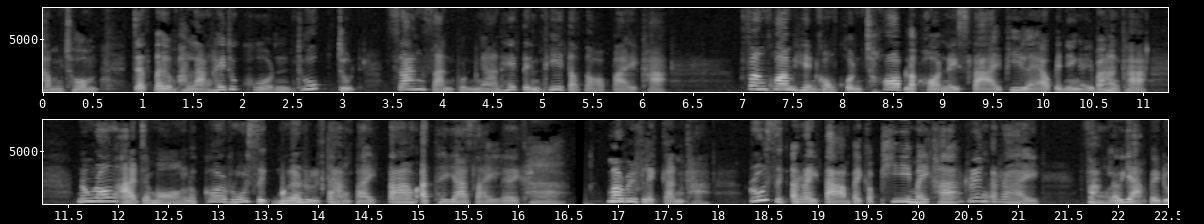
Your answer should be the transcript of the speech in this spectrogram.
คำชม จะเติมพลังให้ทุกคนทุกจุดสร้างสรรค์ผลงานให้เต็มที่ต่อ ๆ ไปค่ะ ฟังความเห็นของคนชอบละครในสไตล์พี่แล้วเป็นยังไงบ้างคะ น้องๆอาจจะมองแล้วก็รู้สึกเหมือนหรือต่างไปตามอัธยาศัยเลยค่ะ มารีเฟล็กกันค่ะ รู้สึกอะไรตามไปกับพี่ไหมคะ เรื่องอะไร ฟังแล้วอยากไปดู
